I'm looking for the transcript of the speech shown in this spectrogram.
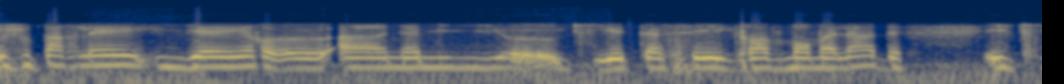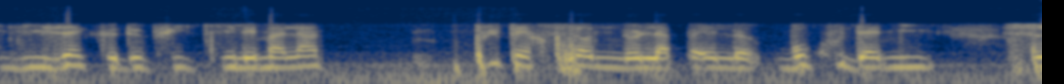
je parlais hier euh, à un ami euh, qui est assez gravement malade et qui disait que depuis qu'il est malade, plus personne ne l'appelle. Beaucoup d'amis se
